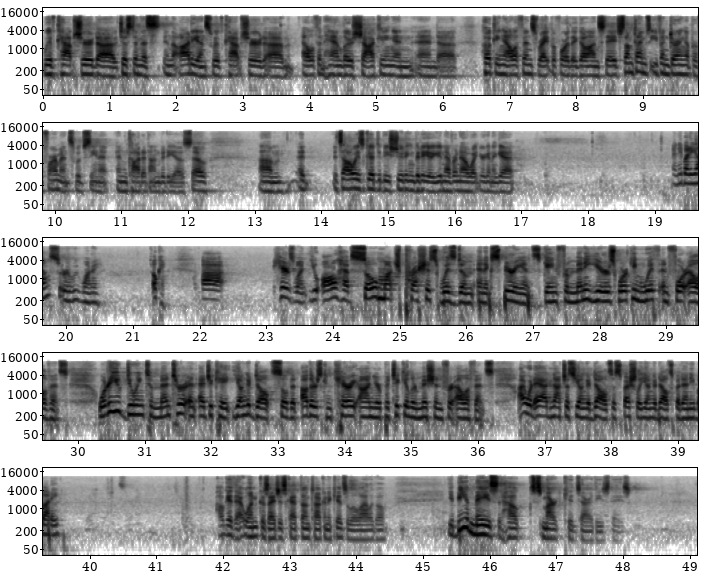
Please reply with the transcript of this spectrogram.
we've captured, uh, just in, this, in the audience, we've captured um, elephant handlers shocking and, and uh, hooking elephants right before they go on stage. Sometimes even during a performance, we've seen it and caught it on video. So um, it, it's always good to be shooting video. You never know what you're going to get. Anybody else, or we want to? Okay. Uh, Here's one. You all have so much precious wisdom and experience gained from many years working with and for elephants. What are you doing to mentor and educate young adults so that others can carry on your particular mission for elephants? I would add not just young adults, especially young adults, but anybody. I'll get that one because I just got done talking to kids a little while ago. You'd be amazed at how smart kids are these days.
